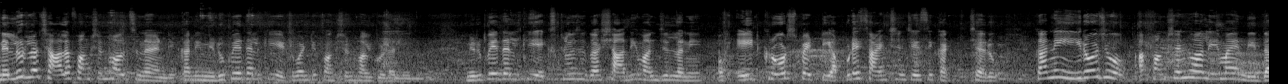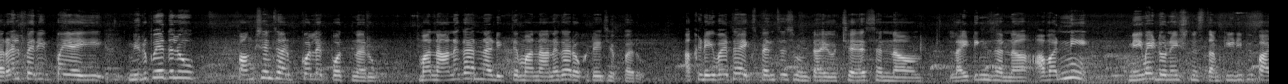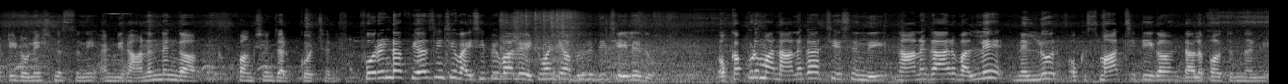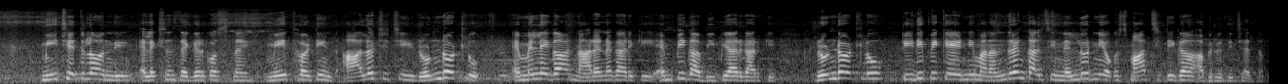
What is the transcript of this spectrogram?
నెల్లూరులో చాలా ఫంక్షన్ హాల్స్ ఉన్నాయండి. కానీ నిరుపేదలకి ఎటువంటి ఫంక్షన్ హాల్ కూడా లేదు. నిరుపేదలకి ఎక్స్క్లూజివ్గా షాదీ మంజిల్ అని ఒక ఎయిట్ క్రోర్స్ పెట్టి అప్పుడే శాంక్షన్ చేసి కట్టించారు. కానీ ఈరోజు ఆ ఫంక్షన్ హాల్ ఏమైంది? ధరలు పెరిగిపోయాయి. నిరుపేదలు ఫంక్షన్ జరుపుకోలేకపోతున్నారు. మా నాన్నగారిని అడిగితే మా నాన్నగారు ఒకటే చెప్పారు. అక్కడ ఏవైతే ఎక్స్పెన్సెస్ ఉంటాయో చైర్స్ అన్నా లైటింగ్స్ అన్నా అవన్నీ మేమే డొనేషన్ ఇస్తాం. టీడీపీ పార్టీ డొనేషన్ ఇస్తుంది. అండ్ మీరు ఆనందంగా ఫంక్షన్ జరుపుకోవచ్చని. ఫోర్ అండ్ హాఫ్ ఇయర్స్ నుంచి వైసీపీ వాళ్ళు ఎటువంటి అభివృద్ధి చేయలేదు. ఒకప్పుడు మా నాన్నగారు చేసింది నాన్నగారు వల్లే నెల్లూరు ఒక స్మార్ట్ సిటీగా డెవలప్ అవుతుందండి. మీ చేతిలో ఉంది ఎలక్షన్స్ దగ్గరకు వస్తున్నాయి. మే థర్టీన్త్ ఆలోచించి రెండోట్లు ఎమ్మెల్యేగా నారాయణ గారికి ఎంపీగా బీపీఆర్ గారికి రెండోట్లు టీడీపీకి వేయండి మనందరం కలిసి నెల్లూరుని ఒక స్మార్ట్ సిటీగా అభివృద్ధి చేద్దాం.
